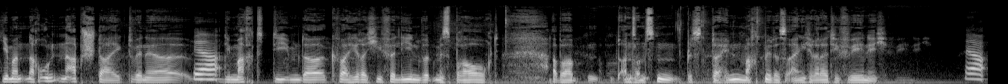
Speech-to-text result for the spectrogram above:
jemand nach unten absteigt, wenn er Ja. die Macht, die ihm da qua Hierarchie verliehen wird, missbraucht. Aber ansonsten bis dahin macht mir das eigentlich relativ wenig. Ja.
